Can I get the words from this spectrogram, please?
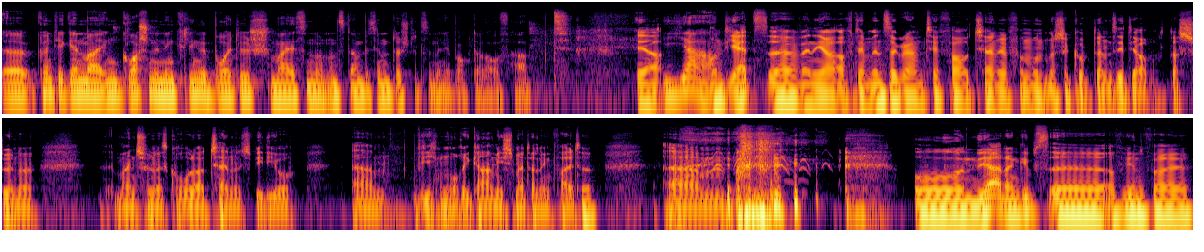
äh, könnt ihr gerne mal einen Groschen in den Klingelbeutel schmeißen und uns da ein bisschen unterstützen, wenn ihr Bock darauf habt. Ja. Ja. Und jetzt, äh, wenn ihr auf dem Instagram TV-Channel von Mundmische guckt, dann seht ihr auch das schöne, mein schönes Corolla Challenge Video, ähm, wie ich einen Origami-Schmetterling falte. Ähm und ja, dann gibt's äh, auf jeden Fall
